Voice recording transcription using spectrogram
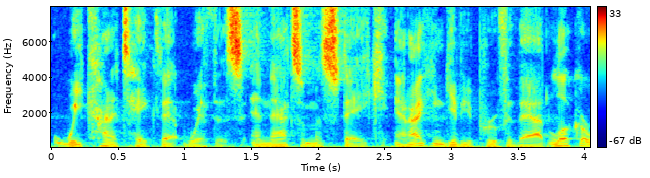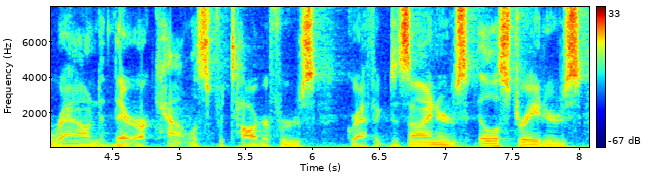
we kind of take that with us and that's a mistake. And i can give you proof of that. Look around. There are countless photographers graphic designers illustrators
